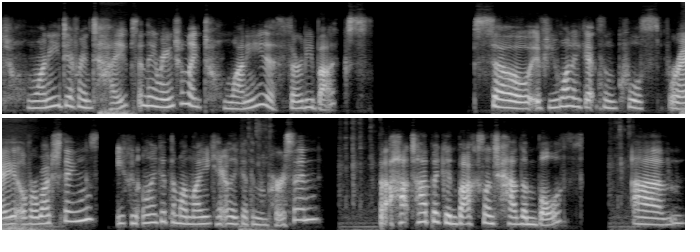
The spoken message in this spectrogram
20 different types and they range from like 20 to 30 bucks. So if you want to get some cool spray Overwatch things, you can only get them online. You can't really get them in person. But Hot Topic and Box Lunch have them both. Um,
